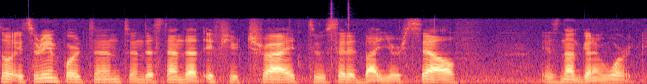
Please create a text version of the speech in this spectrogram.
So it's really important to understand that if you try to set it by yourself it's not gonna work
